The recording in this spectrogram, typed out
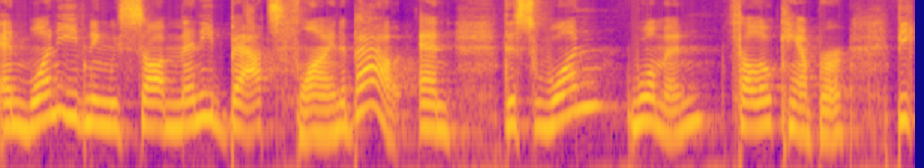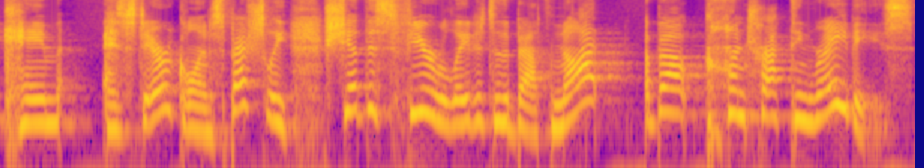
And one evening, we saw many bats flying about. And this one woman, fellow camper, became hysterical. And especially, she had this fear related to the bats, not about contracting rabies,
